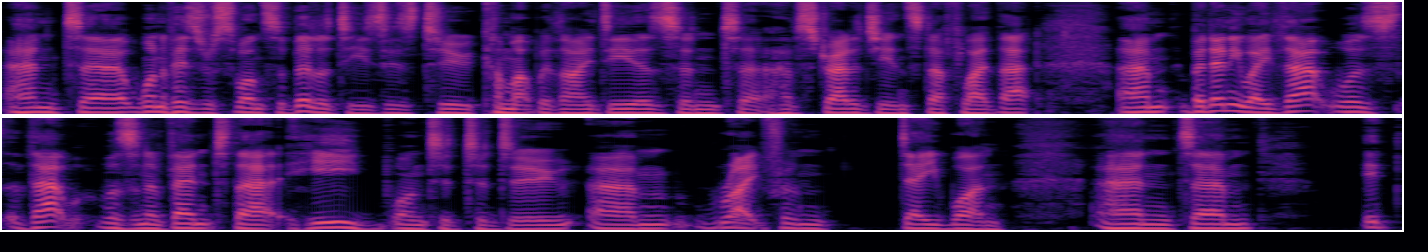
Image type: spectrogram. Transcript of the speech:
and uh, one of his responsibilities is to come up with ideas and uh, have strategy and stuff like that. Um, but anyway, that was that was an event that he wanted to do um, right from day one, and um, it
